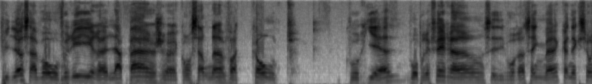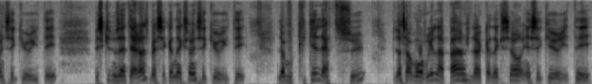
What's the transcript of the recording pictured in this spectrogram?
puis là, ça va ouvrir la page concernant votre compte courriel, vos préférences, et vos renseignements, connexion et sécurité. Puis ce qui nous intéresse, ben, c'est connexion et sécurité. Là, vous cliquez là-dessus. Puis là, ça va ouvrir la page de connexion et sécurité.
